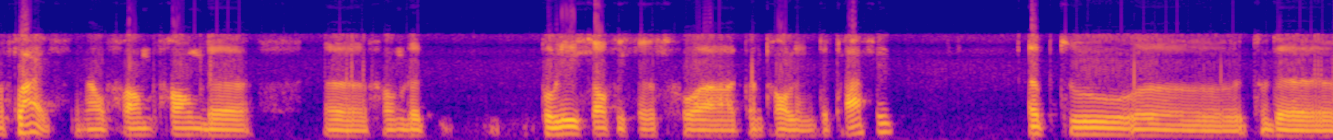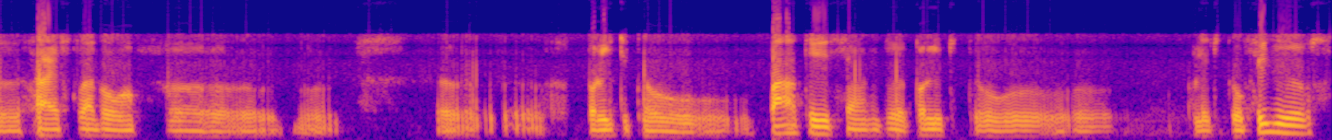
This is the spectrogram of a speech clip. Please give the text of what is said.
of life. You know, from from the from the police officers who are controlling the traffic up to to the highest level of political parties and political political figures uh,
